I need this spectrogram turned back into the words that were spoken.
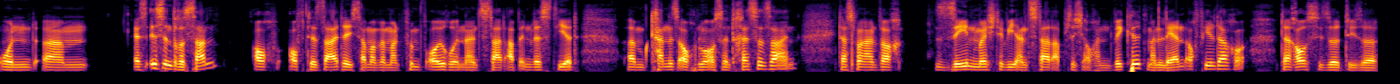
Und ähm, es ist interessant, auch auf der Seite, ich sag mal, wenn man fünf Euro in ein Startup investiert, ähm, kann es auch nur aus Interesse sein, dass man einfach sehen möchte, wie ein Startup sich auch entwickelt. Man lernt auch viel daraus, diese, diese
